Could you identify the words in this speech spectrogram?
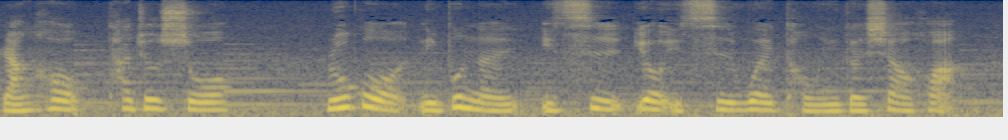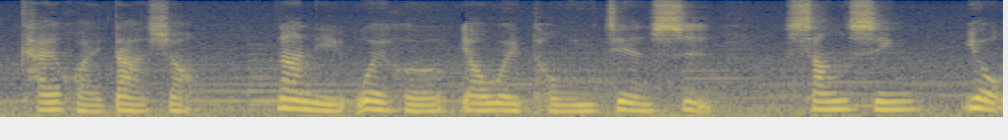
然后他就说：“如果你不能一次又一次为同一个笑话开怀大笑，那你为何要为同一件事伤心？”又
